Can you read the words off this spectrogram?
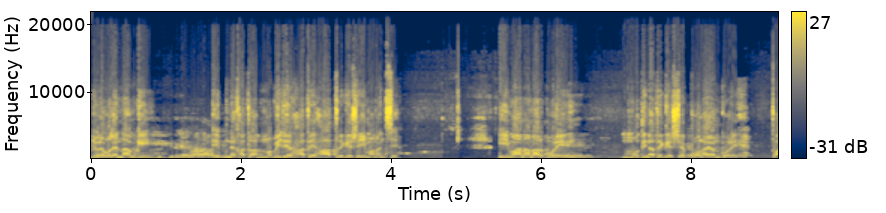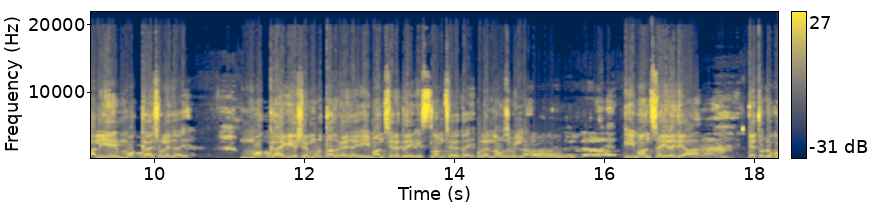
জোরে বলেন, নাম কি? ইবনে খাতাল। নবীজির হাতে হাত রেখে সে ইমান আনছে। ইমান আনার পরে মদিনা থেকে সে পলায়ন করে, পালিয়ে মক্কায় চলে যায়। মক্কায় গিয়ে সে মুরতাদ হয়ে যায়, ঈমান ছেড়ে দেয়, ইসলাম ছেড়ে দেয়। বলেন, নাউজবিল্লাহ। ঈমান ছেড়ে দেয়া এতটুকু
